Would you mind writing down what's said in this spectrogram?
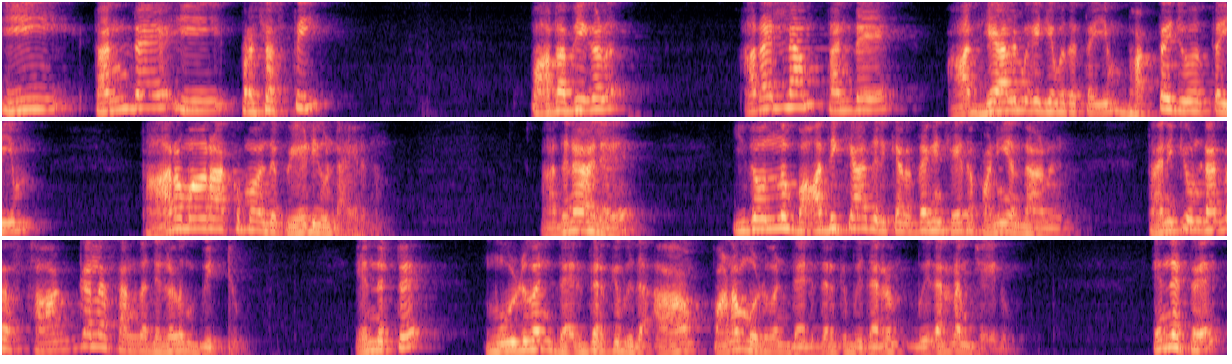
ഈ തന്റെ ഈ പ്രശസ്തി പദവികൾ അതെല്ലാം തന്റെ ആധ്യാത്മിക ജീവിതത്തെയും ഭക്ത ജീവിതത്തെയും താറുമാറാക്കുമോ എന്ന് പേടിയുണ്ടായിരുന്നു. അതിനാൽ ഇതൊന്നും ബാധിക്കാതിരിക്കാൻ അദ്ദേഹം ചെയ്ത പണി എന്താണ്? തനിക്കുണ്ടായിരുന്ന സകല സംഗതികളും വിറ്റു. എന്നിട്ട് മുഴുവൻ ദരിദ്രർക്ക് വിത ആ പണം മുഴുവൻ ദരിദ്രർക്ക് വിതരണം വിതരണം ചെയ്തു. എന്നിട്ട്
